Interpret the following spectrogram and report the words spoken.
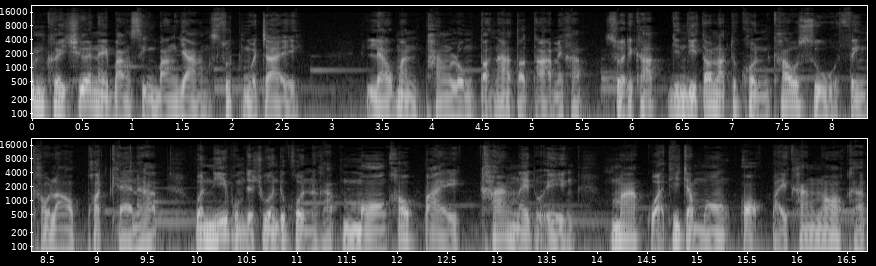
คุณเคยเชื่อในบางสิ่งบางอย่างสุดหัวใจ แล้วมันพังลงต่อหน้าต่อตาไหมครับ สวัสดีครับ ยินดีต้อนรับทุกคนเข้าสู่ Think เข้าลาวพอดแคสต์นะครับ วันนี้ผมจะชวนทุกคนนะครับ มองเข้าไปข้างในตัวเอง มากกว่าที่จะมองออกไปข้างนอกครับ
